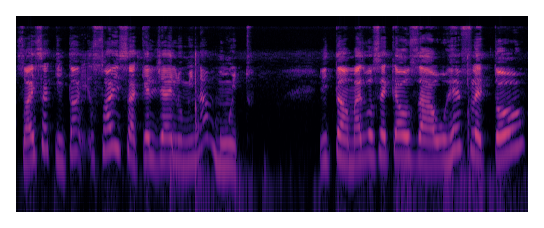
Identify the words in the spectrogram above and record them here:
Só isso aqui. Então, só isso aqui ele já ilumina muito. Então, mas você quer usar o refletor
